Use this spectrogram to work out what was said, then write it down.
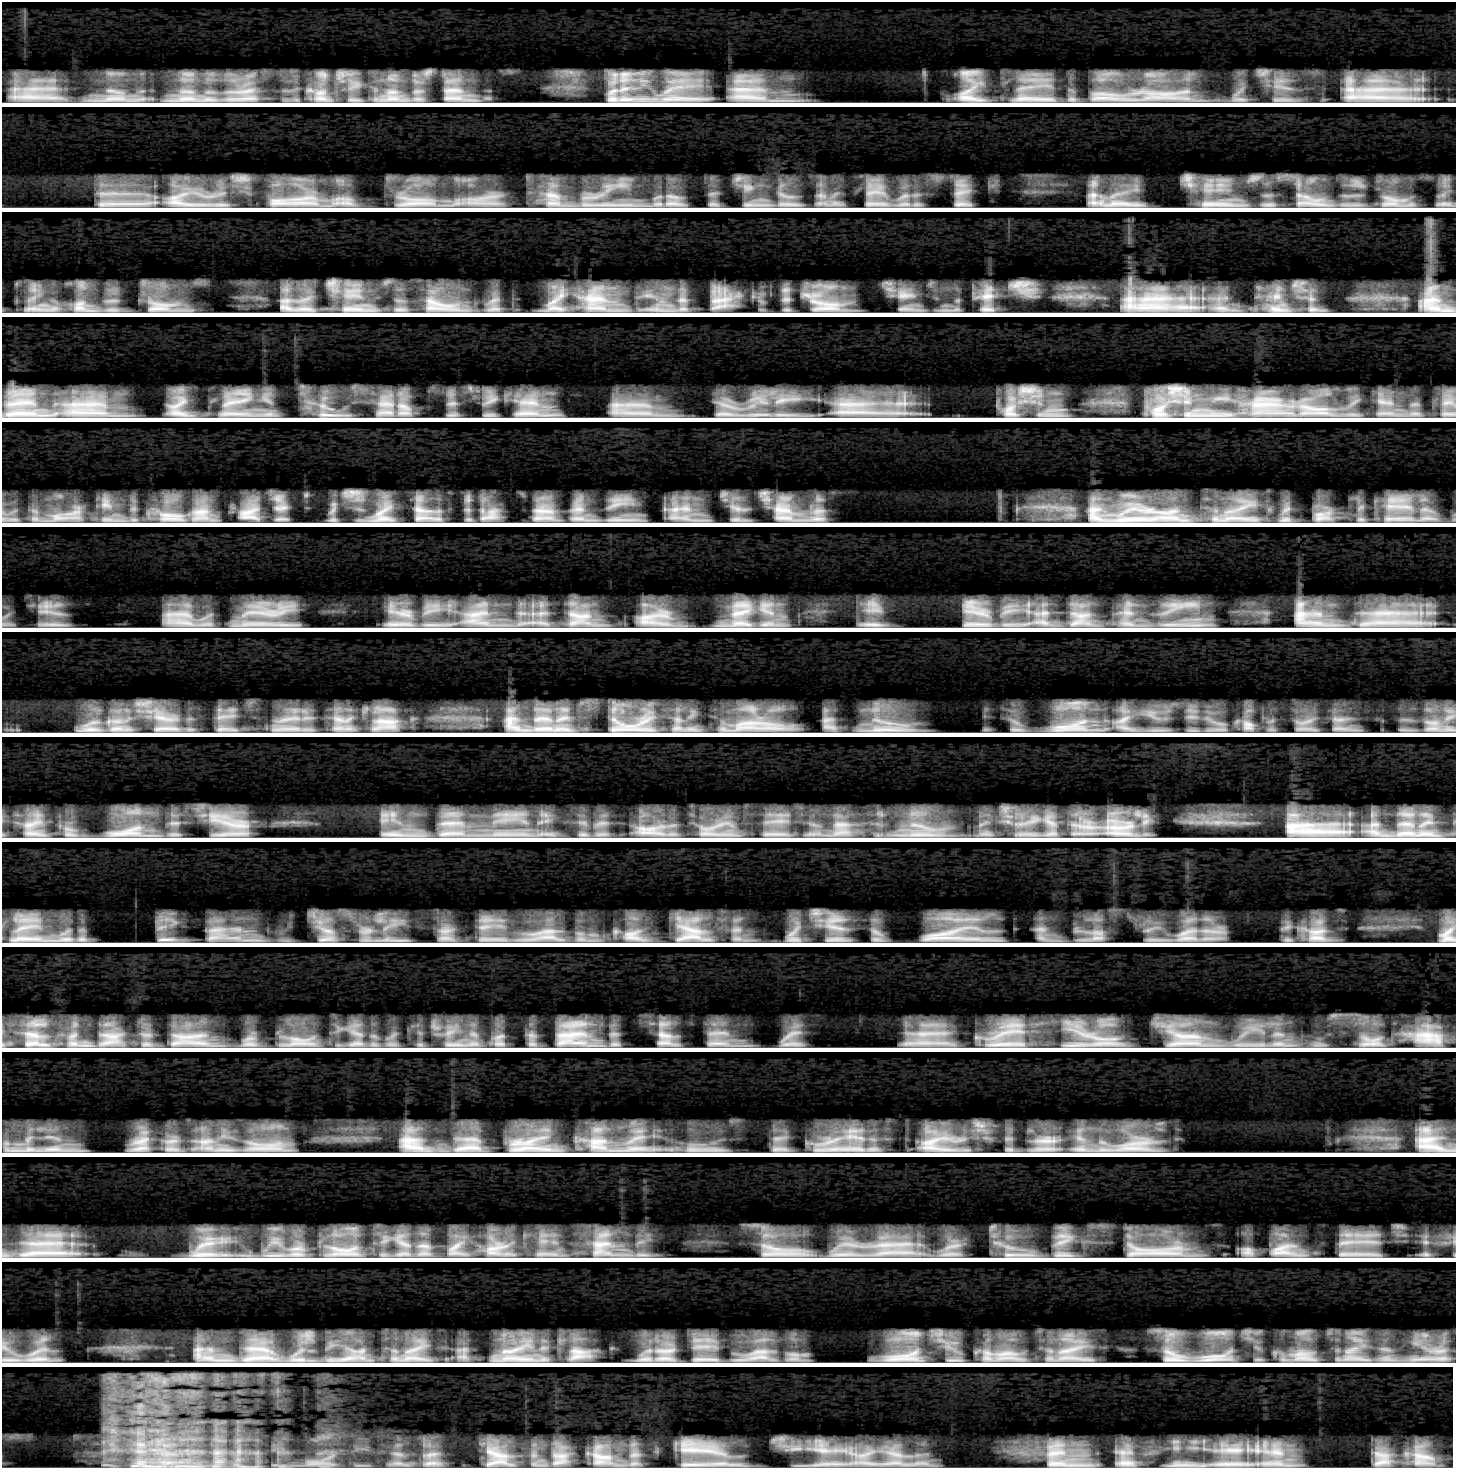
Uh, none none of the rest of the country can understand us. But anyway, um, I play the bodhrán, which is uh, the Irish form of drum or tambourine without the jingles, and I play with a stick, and I change the sound of the drum. It's like playing a hundred drums as I change the sound with my hand in the back of the drum, changing the pitch uh, and tension. And then um, I'm playing in two setups this weekend. Um, they're really uh, pushing pushing me hard all weekend. I play with the Martin de Cogan project, which is myself, the Dr. Dan Penzine, and Jill Chambliss. And we're on tonight with Burt Kayla, which is uh, with Mary Irby and uh, Dan or Megan Irby and Dan Penzine, and uh, we're going to share the stage tonight at ten o'clock. And then I'm storytelling tomorrow at noon. It's a one. I usually do a couple of storytellings, but there's only time for one this year in the main exhibit auditorium stage, and that's at noon. Make sure you get there early. Uh, and then I'm playing with a big band. We just released our debut album called Gailfean, which is the wild and blustery weather. Because myself and Dr. Dan were blown together with Katrina, but the band itself then with uh, great hero John Whelan, who sold half a million records on his own, and uh, Brian Conway, who's the greatest Irish fiddler in the world. And uh, we we were blown together by Hurricane Sandy. So we're uh, we're two big storms up on stage, if you will, and uh, we'll be on tonight at nine o'clock with our debut album. Won't you come out tonight? So won't you come out tonight and hear us? uh, you can see more details at gailfean.com. That's Gail G A I L N Fin F E A N dot com.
